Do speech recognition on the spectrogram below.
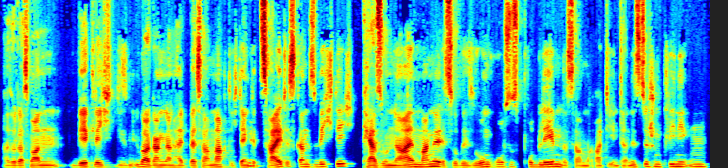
Also, dass man wirklich diesen Übergang dann halt besser macht. Ich denke, Zeit ist ganz wichtig. Personalmangel ist sowieso ein großes Problem. Das haben gerade die internistischen Kliniken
